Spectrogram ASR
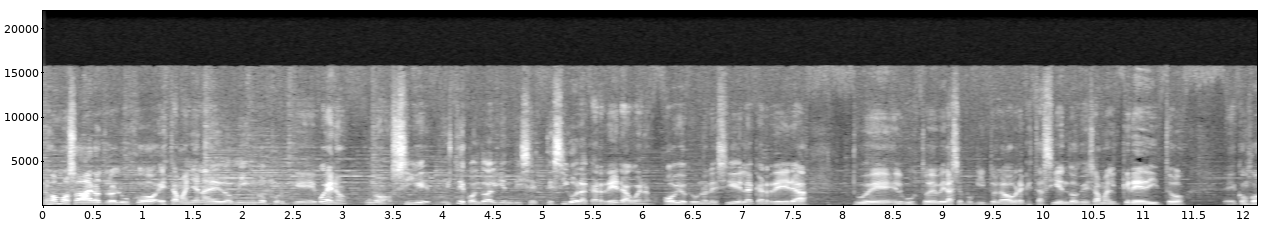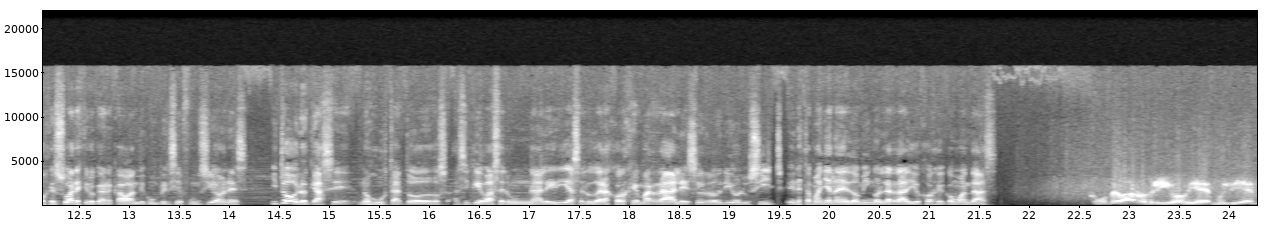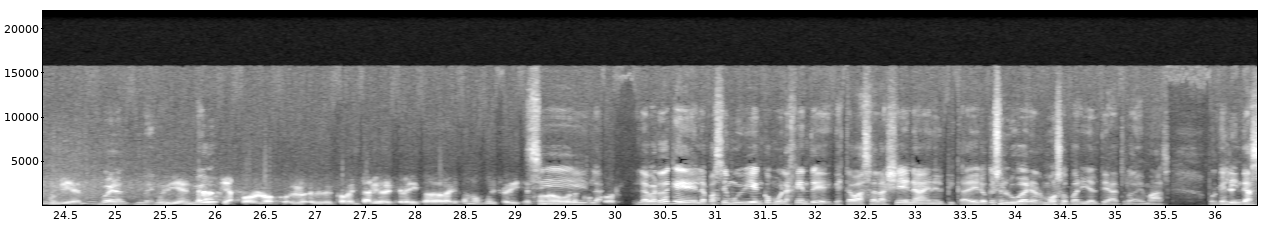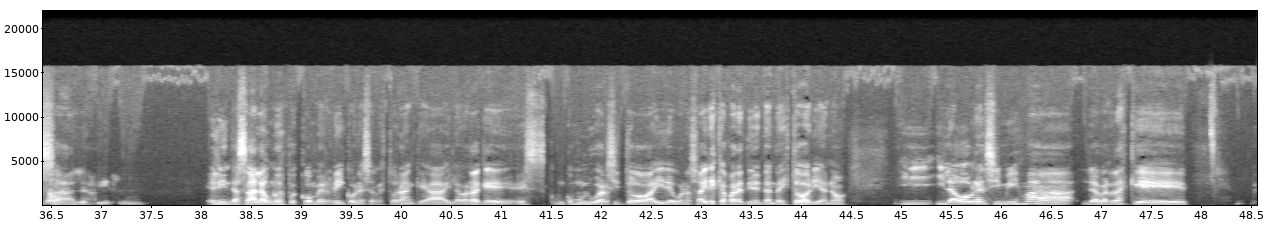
Nos vamos a dar otro lujo esta mañana de domingo porque, bueno, uno sigue, ¿viste cuando alguien dice te sigo la carrera? Bueno, obvio que uno le sigue la carrera. Tuve el gusto de ver hace poquito la obra que está haciendo que se llama El Crédito, eh, con Jorge Suárez, creo que acaban de cumplirse funciones. Y todo lo que hace nos gusta a todos. Así que va a ser una alegría saludar a Jorge Marrales. Soy Rodrigo Lucich en esta mañana de domingo en la radio. Jorge, ¿cómo andás? ¿Cómo te va, Rodrigo? Bien, muy bien, muy bien. Bueno, muy bien. Gracias por el comentario del crédito. La verdad que estamos muy felices con la obra. Con la, la, verdad que la pasé muy bien, como la gente que estaba a sala llena en el Picadero, que es un lugar hermoso para ir al teatro, además, porque es linda sala. es, linda sala, uno después come rico en ese restaurante que hay. La verdad que es como un lugarcito ahí de Buenos Aires que aparte tiene tanta historia, ¿no? Y, y la obra en sí misma, la verdad es que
